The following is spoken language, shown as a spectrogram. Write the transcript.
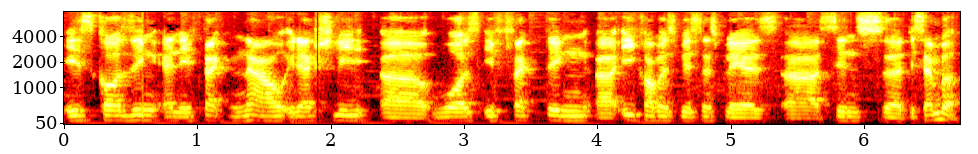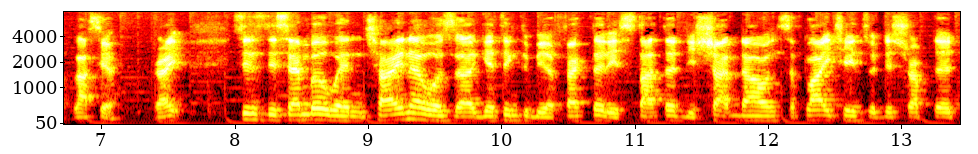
is causing an effect now, it actually uh, was affecting uh, e commerce business players since December last year, right? since December when China was uh, getting to be affected, it started the shutdown, supply chains were disrupted.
